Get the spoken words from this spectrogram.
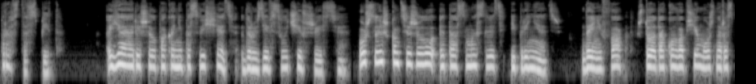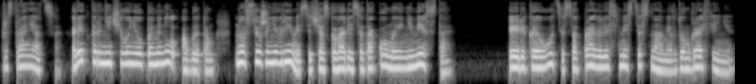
просто спит». Я решил пока не посвящать друзей в случившееся. Уж слишком тяжело это осмыслить и принять. Да и не факт, что о таком вообще можно распространяться. Ректор ничего не упомянул об этом, но все же не время сейчас говорить о таком и не место. Эрика и Отис отправились вместе с нами в дом графини,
